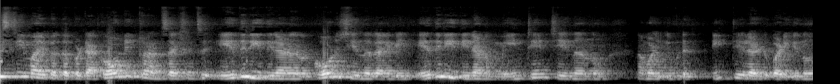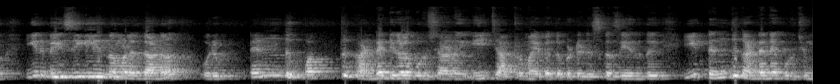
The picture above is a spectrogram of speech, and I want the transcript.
എസ് ടിയുമായി ബന്ധപ്പെട്ട അക്കൗണ്ടിങ് ട്രാൻസാക്ഷൻസ് ഏത് രീതിയിലാണ് റെക്കോർഡ് ചെയ്യുന്നത് അല്ലെങ്കിൽ ഏത് രീതിയിലാണ് മെയിന്റെയിൻ ചെയ്യുന്നതെന്നും നമ്മൾ ഇവിടെ ഡീറ്റെയിൽ ആയിട്ട് പഠിക്കുന്നു. ഇങ്ങനെ ബേസിക്കലി നമ്മൾ എന്താണ് ഒരു കണ്ടന്റുകളെ കുറിച്ചാണ് ഈ ചാപ്റ്ററുമായി ബന്ധപ്പെട്ട് ഡിസ്കസ് ചെയ്യുന്നത്. ഈ ടെൻത്ത് കണ്ടന്റിനെ കുറിച്ചും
